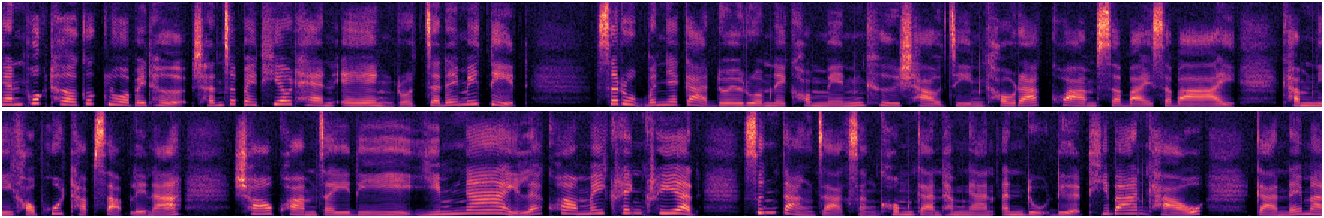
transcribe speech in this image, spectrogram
งั้นพวกเธอก็กลัวไปเถอะ ฉันจะไปเที่ยวแทนเอง รถจะได้ไม่ติด สรุปบรรยากาศโดยรวมในคอมเมนต์คือชาวจีนเขารักความสบายสบายๆคำนี้เขาพูดทับศัพท์เลยนะ ชอบความใจดี ยิ้มง่าย และความไม่เคร่งเครียด ซึ่งต่างจากสังคมการทำงานอันดุเดือดที่บ้านเขา การได้มา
